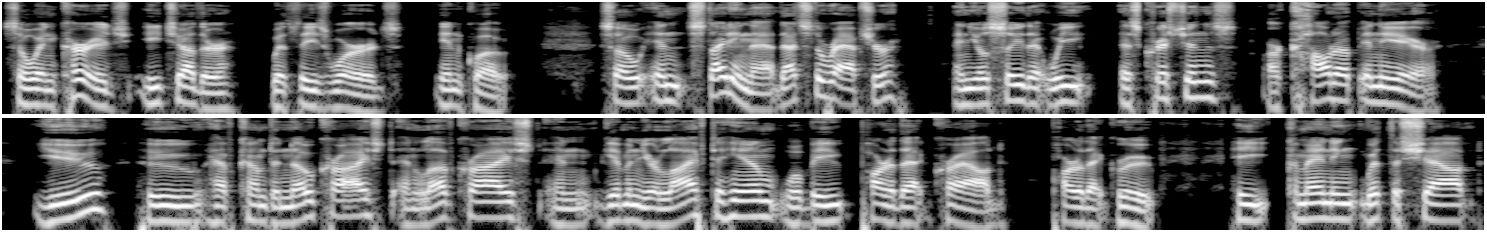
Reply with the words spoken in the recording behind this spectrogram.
So encourage each other with these words. End quote. So in stating that, that's the rapture, and you'll see that we as Christians are caught up in the air. You who have come to know Christ and love Christ and given your life to Him will be part of that crowd, part of that group. He commanding with the shout,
